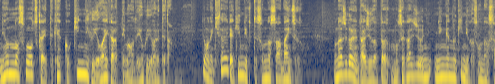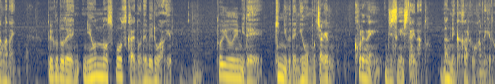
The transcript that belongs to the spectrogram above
日本のスポーツ界って結構筋肉弱いからって今までよく言われてたでもね鍛えりゃ筋肉ってそんな差はないんですよ。同じぐらいの体重だったらもう世界中に人間の筋肉はそんな差がない。ということで日本のスポーツ界のレベルを上げる、という意味で筋肉で日本を持ち上げる。これね実現したいなと。何年かかるか分かんないけど。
